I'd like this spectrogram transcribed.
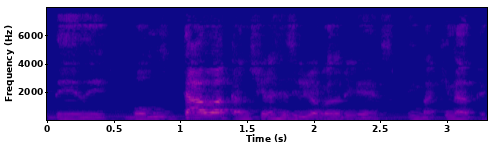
de, de- vomitaba canciones de Silvio Rodríguez, imagínate.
